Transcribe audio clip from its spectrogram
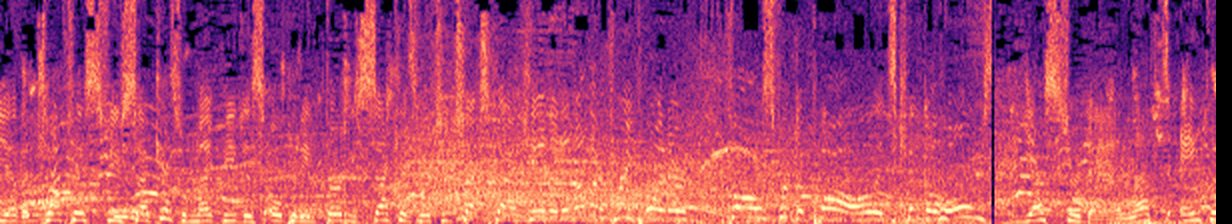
Yeah, the toughest few seconds might be this opening 30 seconds where she checks back in. And another three-pointer falls for DePaul. It's Kendall Holmes. Yesterday, a left ankle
